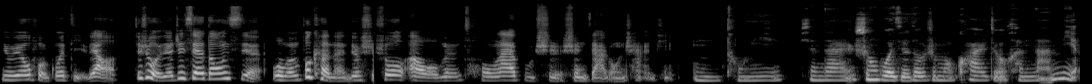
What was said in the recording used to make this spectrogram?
牛油火锅底料，就是我觉得这些东西，我们不可能就是说啊，我们从来不吃深加工产品。嗯，同意。现在生活节奏这么快，就很难免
